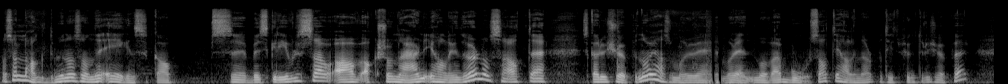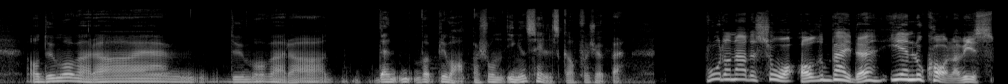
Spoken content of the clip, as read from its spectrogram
Og så lagde vi noen sånne egenskaper selskapsbeskrivelse av aksjonæren i Hallingdølen og sa at eh, skal du kjøpe noe, ja, så må du, må, være bosatt i Hallingdal på tidspunktet du kjøper. Og du må være, eh, du må være den privatperson. Ingen selskap for kjøpe. Hvordan er det så å arbeide i en lokalavis?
